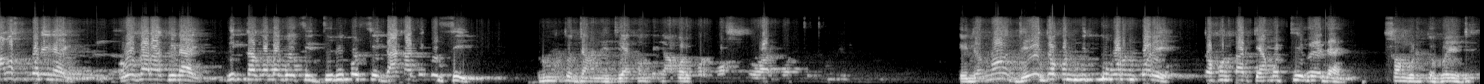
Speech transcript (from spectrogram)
নামাজ পড়ি নাই, রোজা রাখি নাই, মিথ্যা কথা বলছি, চুরি করছি, ডাকাতি করছি। তো জানে যে এখন থেকে আমার উপর কষ্ট আর কষ্ট চলবে এই জন্য যে যখন মৃত্যুবরণ করে, তখন তার কেমন হয়ে যায়, সংগঠিত হয়ে যায়।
